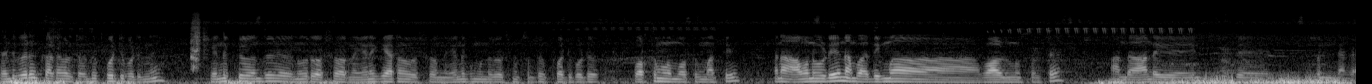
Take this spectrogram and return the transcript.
ரெண்டு பேரும் கடவுள்கிட்ட வந்து போட்டி போட்டுன்னு எனக்கு வந்து நூறு வருஷம் வரணும் எனக்கு இரநூறு வருஷம் வரணும் எனக்கு முந்நூறு வருஷம்னு சொல்லிட்டு போட்டி போட்டு ஒருத்தவங்களும் ஒருத்தவங்க மாற்றி ஏன்னா அவனோடய நம்ம அதிகமாக வாழணும்னு சொல்லிட்டு அந்த ஆண்டை இது பண்ணியிருந்தாங்க.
